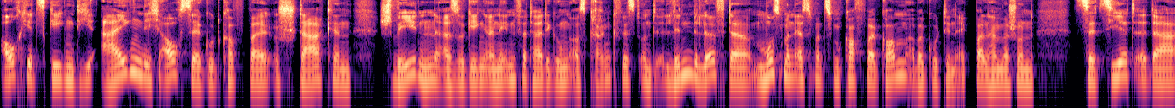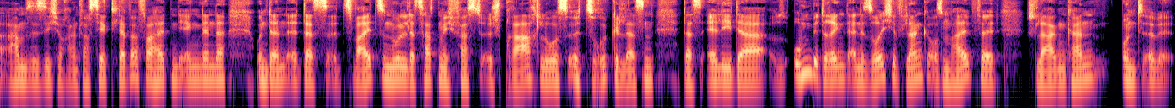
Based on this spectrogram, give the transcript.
Auch jetzt gegen die eigentlich auch sehr gut kopfballstarken Schweden, also gegen eine Innenverteidigung aus Krankwist und Lindelöf. Da muss man erstmal zum Kopfball kommen, aber gut, den Eckball haben wir schon seziert. Äh, da haben sie sich auch einfach sehr clever verhalten, die Engländer. Und dann äh, das 2 zu 0, das hat mich fast sprachlos äh, zurückgelassen, dass Ellie da unbedrängt eine solche Flanke aus dem Halbfeld schlagen kann. Und äh,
